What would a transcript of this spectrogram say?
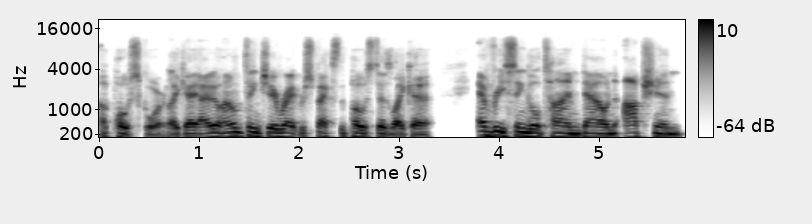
a post score. Like I, I don't, I don't think Jay Wright respects the post as like a every single time down option,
